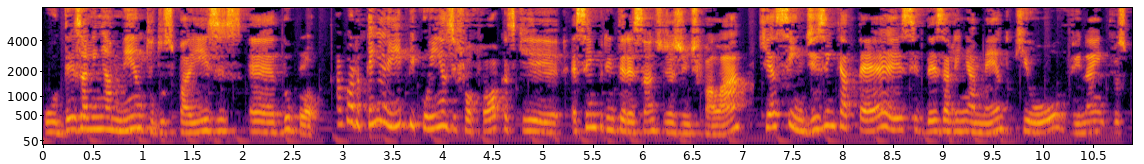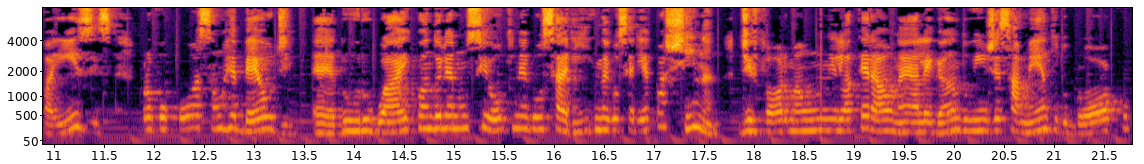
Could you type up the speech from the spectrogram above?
o desalinhamento dos países é, do bloco. Agora, tem aí picuinhas e fofocas que é sempre interessante de a gente falar, que assim, dizem que até esse desalinhamento que houve né, entre os países provocou a ação rebelde é, do Uruguai quando ele anunciou que negociaria, negociaria com a China de forma unilateral, né, alegando o engessamento do bloco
